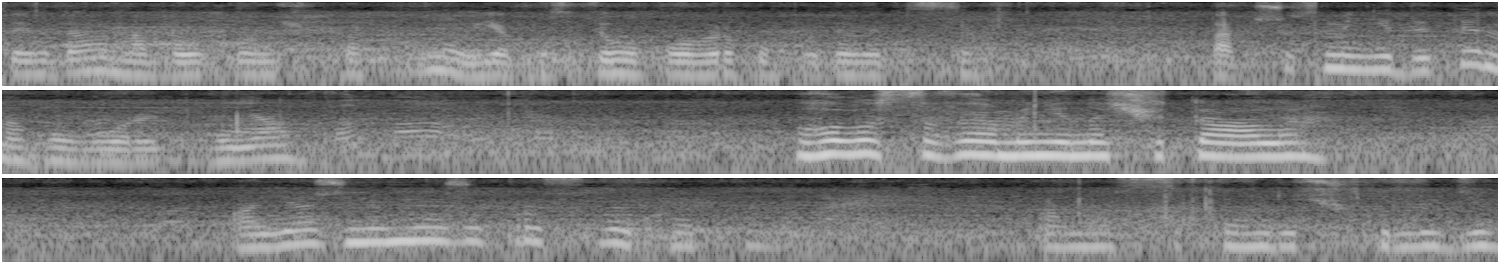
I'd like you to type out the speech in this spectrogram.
цих, да, на балкончиках. Ну, якось з цього поверху подивитися. Так, щось мені дитина говорить, а я голосове мені начитала. А я ж не можу прослухати. А ну, секундочку, люди.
